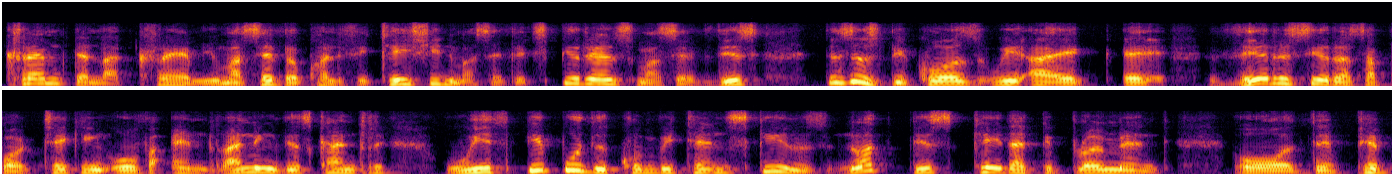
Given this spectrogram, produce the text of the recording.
creme de la creme. You must have a qualification, you must have experience, you must have this. This is because we are eh, eh, very serious about taking over and running this country with people with competent skills, not this cadre deployment or the pe-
